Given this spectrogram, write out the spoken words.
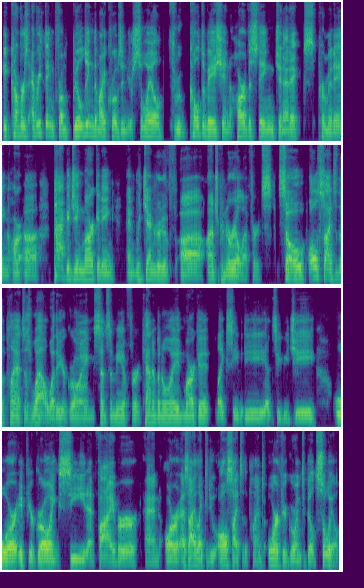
it covers everything from building the microbes in your soil through cultivation, harvesting, genetics, permitting, uh, packaging, marketing, and regenerative uh, entrepreneurial efforts. So, all sides of the plant as well, whether you're growing sinsemilla for cannabinoid market like CBD and CBG, or if you're growing seed and fiber and or as i like to do all sides of the plant or if you're growing to build soil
